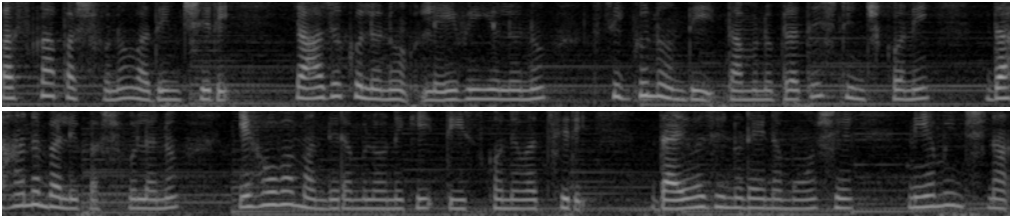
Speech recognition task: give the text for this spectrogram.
పస్కా పశువును వధించిరి. యాజకులను లేవీయులను సిగ్గునొంది తమను ప్రతిష్ఠించుకొని దహన బలి పశువులను యహోవ మందిరంలోనికి తీసుకొని వచ్చిరి. దైవజనుడైన మోషే నియమించిన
